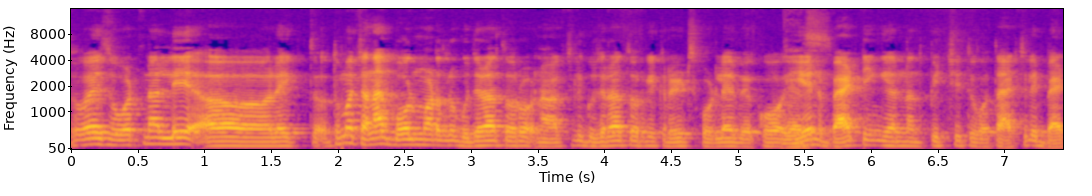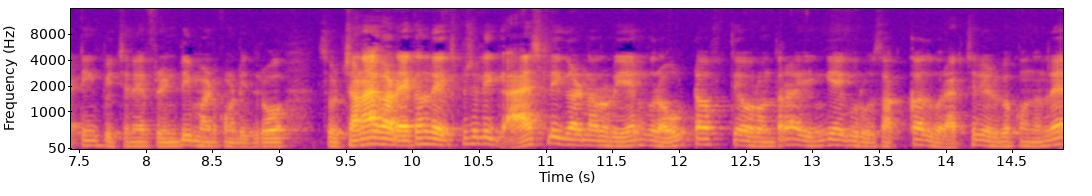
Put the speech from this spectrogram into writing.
ಸೊ ಗೈಸ್ ಒಟ್ಟಿನಲ್ಲಿ ಲೈಕ್ ತುಂಬಾ ಚೆನ್ನಾಗಿ ಬೌಲ್ ಮಾಡಿದ್ರು ಗುಜರಾತ್ ಅವರು. ನಾವು ಆಕ್ಚುಲಿ ಗುಜರಾತ್ ಅವ್ರಿಗೆ ಕ್ರೆಡಿಟ್ಸ್ ಕೊಡಲೇಬೇಕು. ಏನು ಬ್ಯಾಟಿಂಗ್ ಅನ್ನೋದು ಪಿಚ್ ಇತ್ತು ಗೊತ್ತಾ? ಆಕ್ಚುಲಿ ಬ್ಯಾಟಿಂಗ್ ಪಿಚ್ಚನ್ನೇ ಫ್ರೆಂಡ್ಲಿ ಮಾಡ್ಕೊಂಡಿದ್ರು. ಸೊ ಚೆನ್ನಾಗಿ ಆಡ ಯಾಕಂದ್ರೆ ಎಸ್ಪೆಷಲಿ ಆಸ್ಲಿ ಗಾರ್ಡ್ನರ್ ಅವರು ಏನು ಗುರು ಔಟ್ ಆಫ್ ದಿ ಅವ್ರು ಒಂಥರ ಹೆಂಗೆ ಗುರು ಸಕ್ಕದ್ ಗುರು. ಆಕ್ಚುಲಿ ಹೇಳ್ಬೇಕು ಅಂತಂದ್ರೆ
